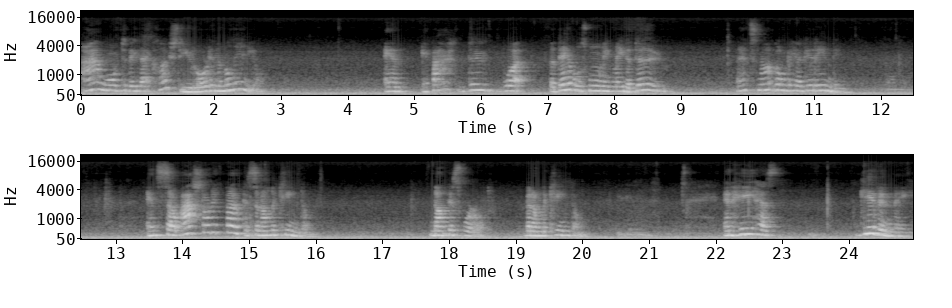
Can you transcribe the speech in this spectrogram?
I want to be that close to you, Lord, in the millennial. And if I do what the devil's wanting me to do, that's not going to be a good ending. And so I started focusing on the kingdom. Not this world, but on the kingdom. And he has given me.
